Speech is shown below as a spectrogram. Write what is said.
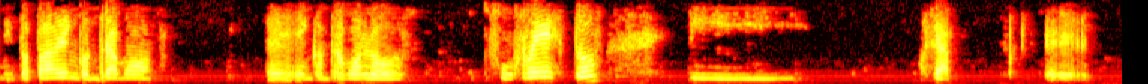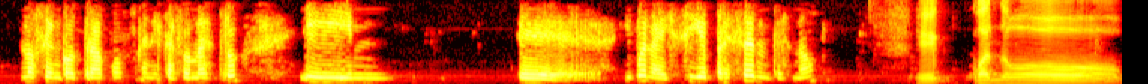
mi papá, encontramos eh, encontramos los sus restos y, o sea, eh, nos encontramos en el caso nuestro y eh, y bueno, ahí sigue presentes, ¿no? Eh, cuando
